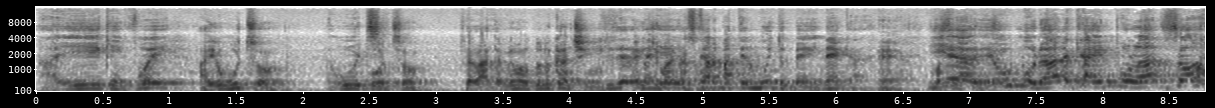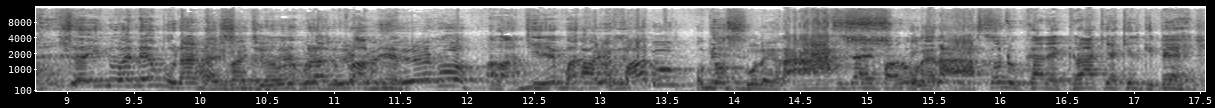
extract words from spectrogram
Aí quem foi? Aí o Hudson. É o Hudson. Hudson. Foi lá também, mandou no cantinho. Fizeram Bem bem, demais os da caras bateram muito bem, né, cara? É, E, a- e o Muralha caindo pro lado só. Isso aí não é nem a Muralha da Aí vai China, não, é a Diego, Muralha do Diego, Flamengo. Diego. Olha lá, Diego bateu. Aí o Fábio, bicho, nosso goleiraço. Você já reparou? Goleiraço. Quando o cara é craque, é aquele que perde.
